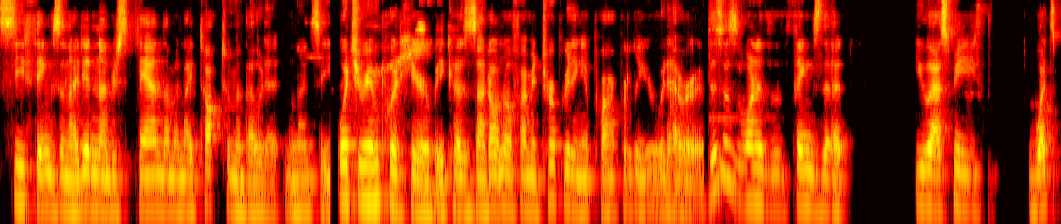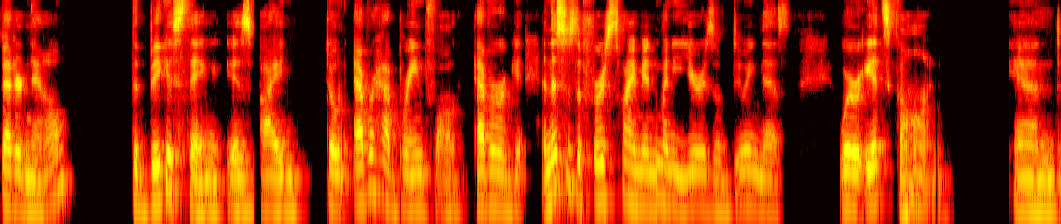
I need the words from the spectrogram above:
see things and I didn't understand them and I'd talk to him about it and I'd say, what's your input here? Because I don't know if I'm interpreting it properly or whatever. This is one of the things that you asked me, what's better now? The biggest thing is I don't ever have brain fog ever again. And this is the first time in many years of doing this where it's gone and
